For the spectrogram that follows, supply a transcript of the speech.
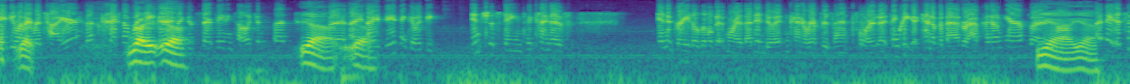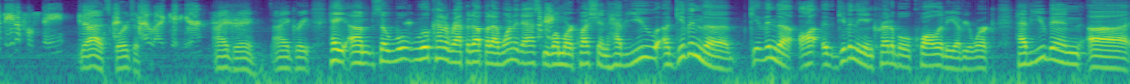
Maybe when Right. I retire, that's kind of Right, what I do. yeah. I can start painting pelicans then. Yeah, But yeah. I, I do think it would be interesting to kind of integrate a little bit more of that into it and kind of represent Florida. I think we get kind of a bad rap down here, but Yeah, um, yeah. I think it's a beautiful state. Yeah, know. it's gorgeous. I, I like it here. I agree. I agree. Hey, um, so we'll we'll kind of wrap it up, but I wanted to ask you one more question. Have you, uh, given the given the uh, given the incredible quality of your work, have you been uh,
